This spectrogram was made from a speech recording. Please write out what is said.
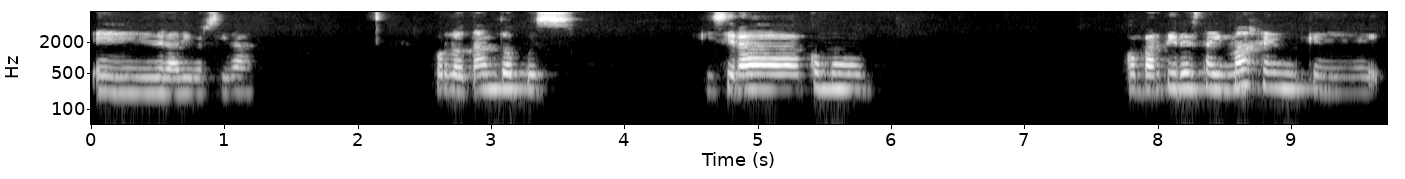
eh, de la diversidad. Por lo tanto, pues quisiera como compartir esta imagen que,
